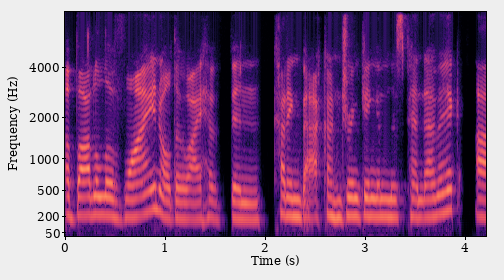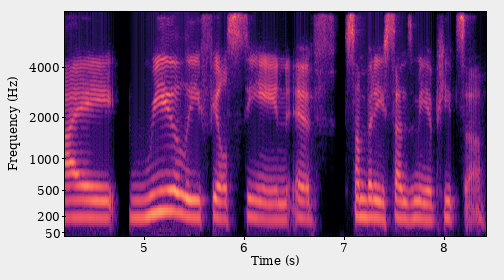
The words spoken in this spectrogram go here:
a bottle of wine, although I have been cutting back on drinking in this pandemic. I really feel seen if somebody sends me a pizza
